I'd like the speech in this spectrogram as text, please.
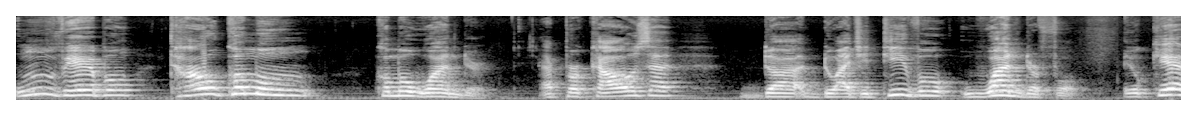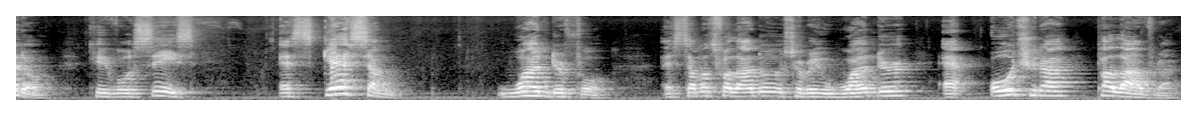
um verbo tão comum como wonder? É por causa do, do adjetivo wonderful. Eu quero que vocês esqueçam wonderful. Estamos falando sobre wonder, é outra palavra.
